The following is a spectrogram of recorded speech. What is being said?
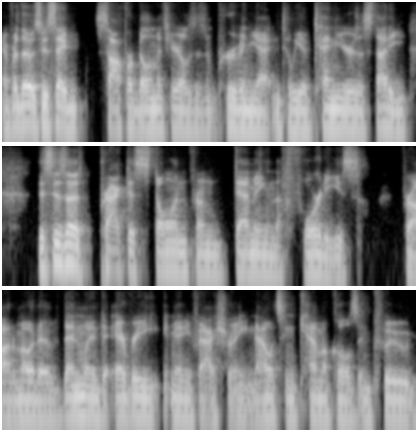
And for those who say software bill of materials isn't proven yet until we have 10 years of study, this is a practice stolen from Deming in the 40s for automotive, then went into every manufacturing. Now it's in chemicals and food.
